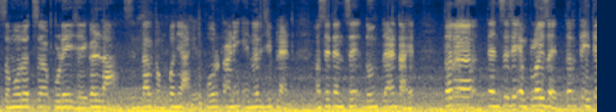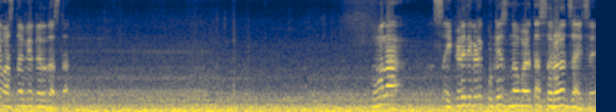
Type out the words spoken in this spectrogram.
समोरच पुढे जयगडला जिंदाल कंपनी आहे पोर्ट आणि एनर्जी प्लॅन्ट असे त्यांचे दोन प्लॅन्ट आहेत. तर त्यांचे जे एम्प्लॉईज आहेत तर ते इथे वास्तव्य करत असतात. तुम्हाला स- इकडे तिकडे कुठेच न वळता सरळच जायचंय.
